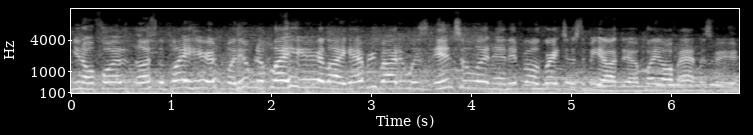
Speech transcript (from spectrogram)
you know for us to play here, for them to play here. Like everybody was into it, and it felt great just to be out there, playoff atmosphere.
